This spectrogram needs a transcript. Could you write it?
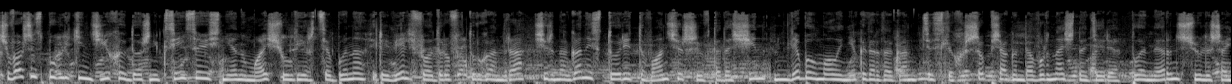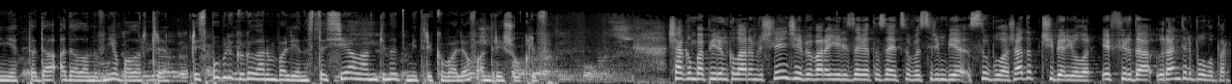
Чуваш республикинчи художник Сень Союзнену май шул ерцебына Ревель Федоров Тургандра Чернаган истории Тыван Чершив Тадащин Минле был малый некотардаган теслих шып шагында вырнач на дере. Пленерн шүлі шайне. Тада адалановне балартре. Республика Галарм Вали Анастасия Алангина Дмитрий Ковалев Андрей Шоклев Шагымба пиринкаларым вишлен жебе вара Елизавета Зайцева сиримбе сы жадып чибер йолар. Эфирда ырандель болы бар.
